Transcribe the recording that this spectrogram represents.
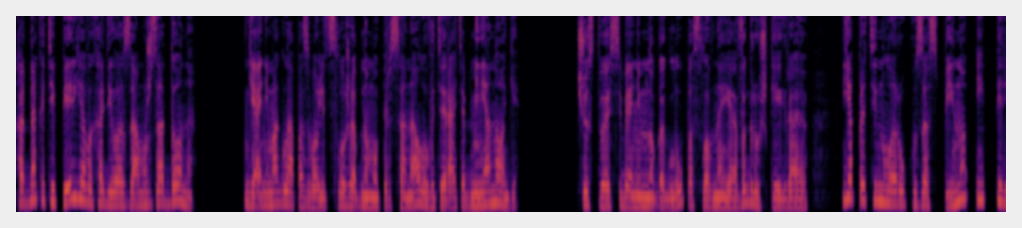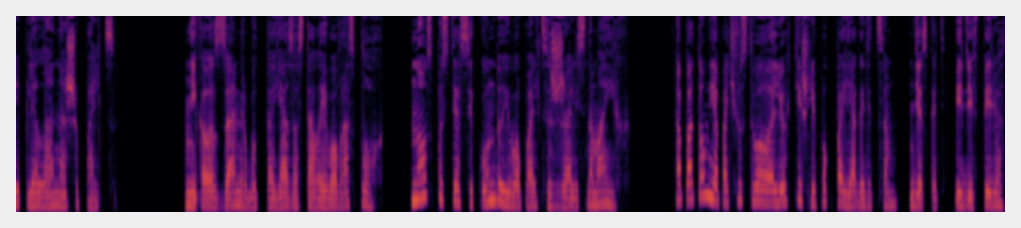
Однако теперь я выходила замуж за Дона. Я не могла позволить служебному персоналу вытирать об меня ноги. Чувствуя себя немного глупо, словно я в игрушки играю, я протянула руку за спину и переплела наши пальцы. Николас замер, будто я застала его врасплох, но спустя секунду его пальцы сжались на моих. А потом я почувствовала легкий шлепок по ягодицам, дескать, иди вперед.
